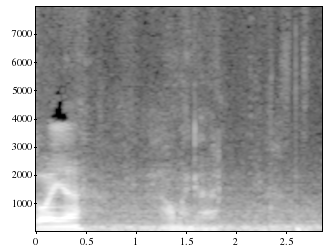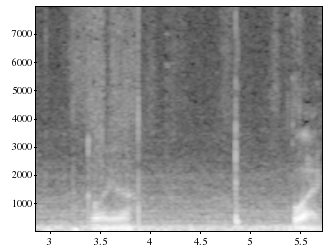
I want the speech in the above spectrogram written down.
Goya. Oh my God. Goya. Black.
